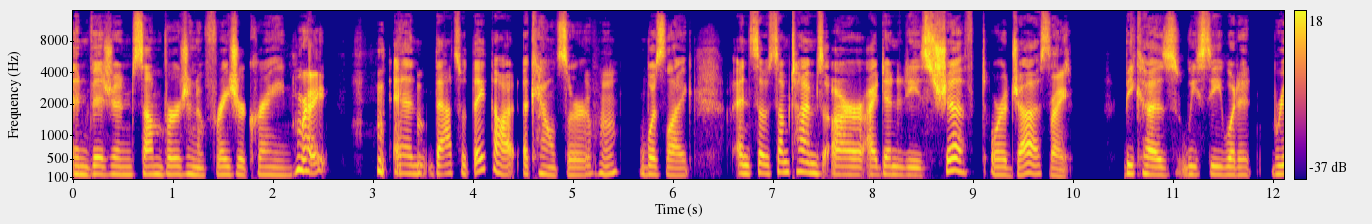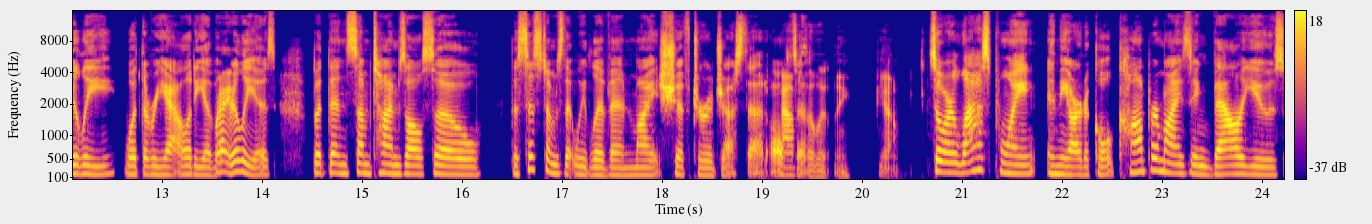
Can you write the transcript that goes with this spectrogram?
envisioned some version of Frasier Crane, Right. And that's what they thought a counselor Mhm. was like. And so sometimes our identities shift or adjust, Right. Because we see what it really, what the reality of it really is. But then sometimes also the systems that we live in might shift or adjust that also. Absolutely. So our last point in the article, compromising values,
